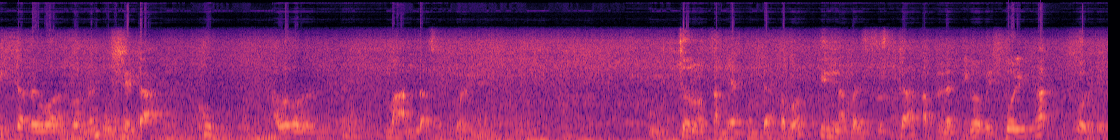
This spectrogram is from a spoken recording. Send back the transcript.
ইটটা ব্যবহার করবেন সেটা খুব ভালোভাবে মান যাচাই করে নিন। চলুন, আমি এখন দেখাবো তিন নাম্বার স্টেজটা। আপনারা কীভাবে পরীক্ষা করবেন?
